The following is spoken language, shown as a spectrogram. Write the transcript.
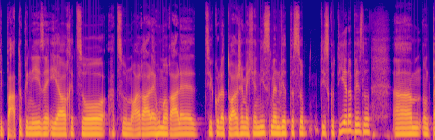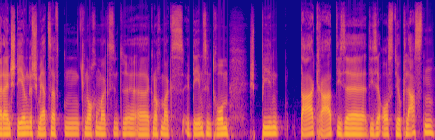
die Pathogenese eher auch jetzt so, hat so neurale, humorale, zirkulatorische Mechanismen, wird das so diskutiert ein bisschen. Ähm, und bei der Entstehung des schmerzhaften Knochenmarks, äh, Knochenmarksödem-Syndrom spielen da gerade diese, diese Osteoklasten,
